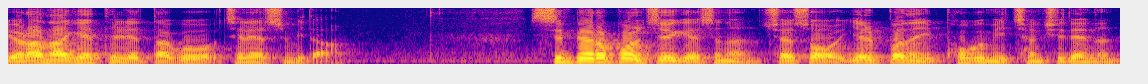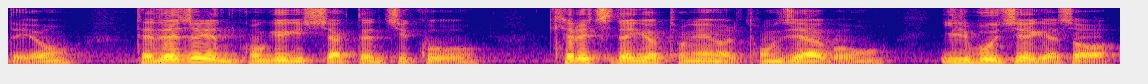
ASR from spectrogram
요란하게 들렸다고 전했습니다. 심페로폴 지역에서는 최소 10번의 폭음이 청취됐는데요. 대대적인 공격이 시작된 직후 케르치 대교 통행을 통제하고 일부 지역에서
